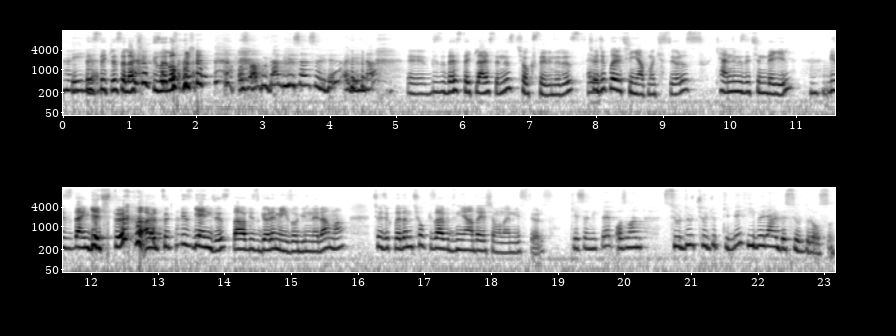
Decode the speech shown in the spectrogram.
değil mi? Destekleseler çok güzel olur. O zaman buradan bir de sen söyle Aleyna. Ee, bizi desteklerseniz çok seviniriz. Evet. Çocuklar için yapmak istiyoruz. Kendimiz için değil. Bizden geçti artık. Biz genciz. Daha biz göremeyiz o günleri ama çocukların çok güzel bir dünyada yaşamalarını istiyoruz. Kesinlikle. O zaman sürdür çocuk gibi hibeler de sürdür olsun.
